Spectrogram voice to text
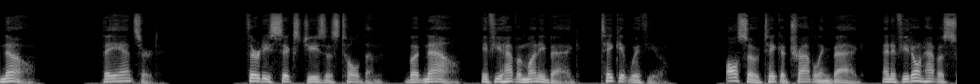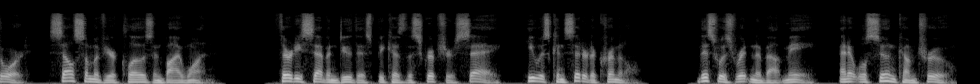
No. They answered. 36 Jesus told them, But now, if you have a money bag, take it with you. Also, take a traveling bag, and if you don't have a sword, sell some of your clothes and buy one. 37 Do this because the scriptures say, He was considered a criminal. This was written about me, and it will soon come true.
